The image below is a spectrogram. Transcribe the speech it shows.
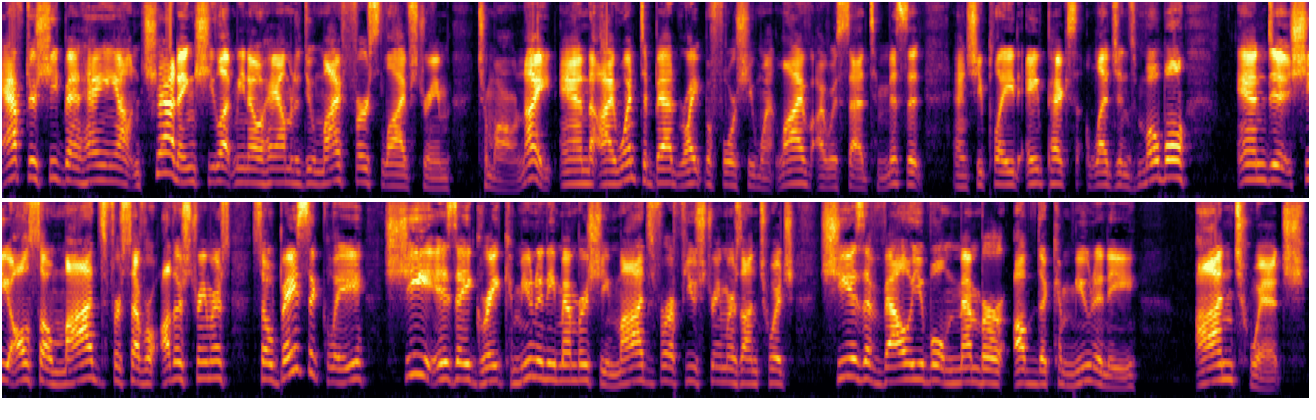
after she'd been hanging out and chatting, she let me know, hey, I'm going to do my first live stream tomorrow night. And I went to bed right before she went live. I was sad to miss it. And she played Apex Legends Mobile. And uh, she also mods for several other streamers. So basically, she is a great community member. She mods for a few streamers on Twitch. She is a valuable member of the community on Twitch.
